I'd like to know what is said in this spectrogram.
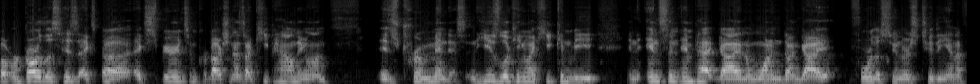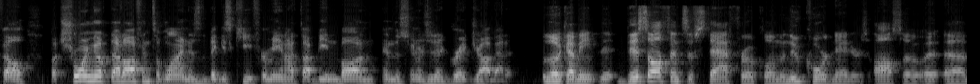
But regardless, his ex, uh, experience and production, as I keep hounding on is tremendous. And he's looking like he can be an instant impact guy and a one and done guy for the Sooners to the NFL. But shoring up that offensive line is the biggest key for me. And I thought Bedenbaugh and the Sooners did a great job at it. Look, I mean, this offensive staff for Oklahoma, new coordinators also. Uh, uh,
